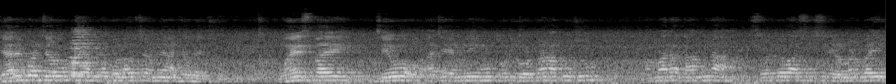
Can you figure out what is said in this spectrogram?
જ્યારે પણ જરૂર પડે અમને બોલાવશે, અમે હાજર રહીશું. મહેશભાઈ જેઓ આજે એમની હું થોડી ઓળખાણ આપું છું, અમારા ગામના સ્વર્ગવાસી શ્રી રમણભાઈ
